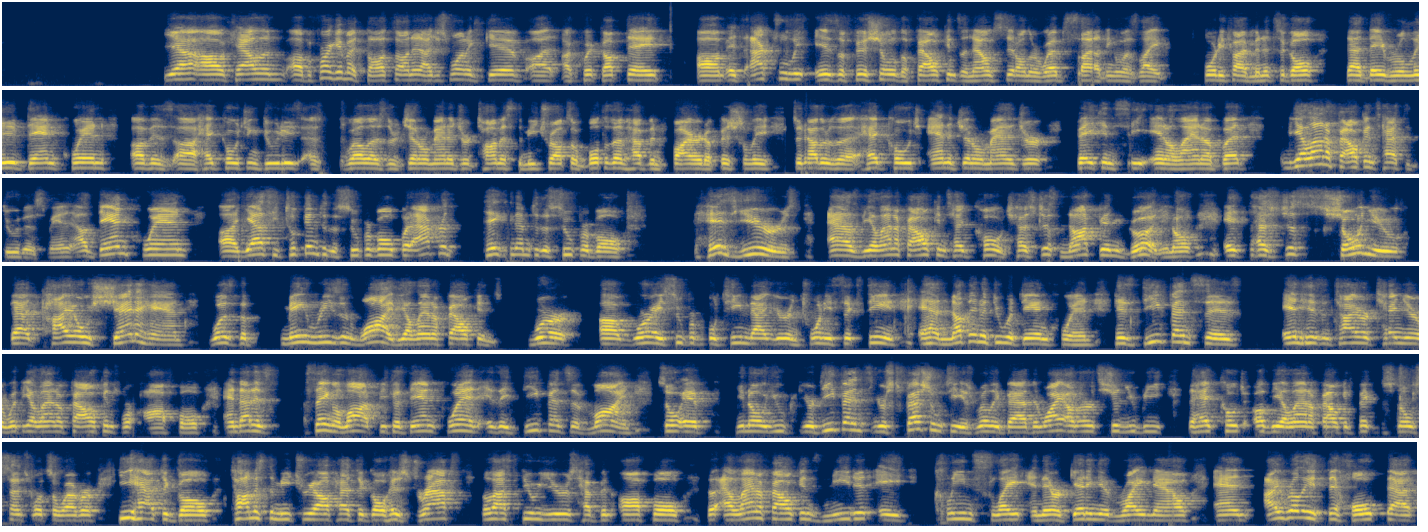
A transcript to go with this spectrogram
Yeah, uh, Callan, uh, before I give my thoughts on it, I just want to give a, a quick update. Um, it actually is official. The Falcons announced it on their website. I think it was like 45 minutes ago that they relieved Dan Quinn of his uh, head coaching duties as well as their general manager Thomas Dimitroff. So both of them have been fired officially. So now there's a head coach and a general manager vacancy in Atlanta. But the Atlanta Falcons had to do this, man. Uh, Dan Quinn, uh, yes, he took them to the Super Bowl, but after taking them to the Super Bowl, his years as the Atlanta Falcons head coach has just not been good. You know, it has just shown you that Kyle Shanahan was the main reason why the Atlanta Falcons were uh, were a Super Bowl team that year in 2016. It had nothing to do with Dan Quinn. His defenses in his entire tenure with the Atlanta Falcons were awful, and that is saying a lot because Dan Quinn is a defensive mind. So if you know you your defense, your specialty is really bad, then why on earth should you be the head coach of the Atlanta Falcons? Makes no sense whatsoever. He had to go. Thomas Dimitroff had to go. His drafts the last few years have been awful. The Atlanta Falcons needed a clean slate, and they're getting it right now. And I really hope that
